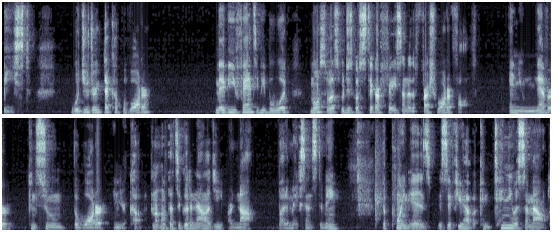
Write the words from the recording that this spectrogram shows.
beast? Would you drink that cup of water? Maybe you fancy people would. Most of us would just go stick our face under the fresh waterfall. And you never consume the water in your cup. I don't know if that's a good analogy or not, but it makes sense to me. The point is, is if you have a continuous amount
